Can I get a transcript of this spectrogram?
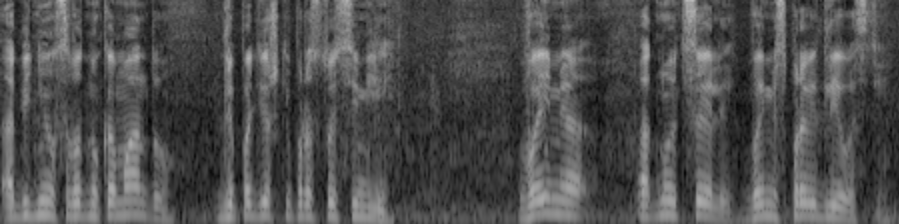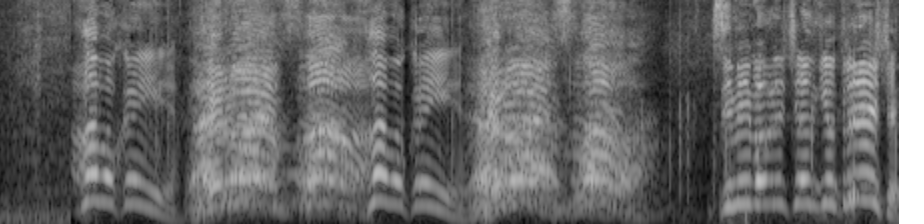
объединился в одну команду для поддержки простой семьи. Во имя одной цели, во имя справедливости. Слава Украине! Героям слава! Слава Украине! Сім'ї Павліченків тричі!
